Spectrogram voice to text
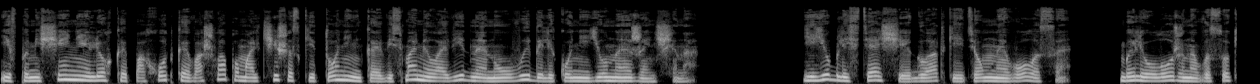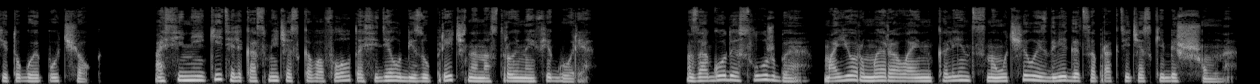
и в помещение легкой походкой вошла по-мальчишески тоненькая, весьма миловидная, но, увы, далеко не юная женщина. Ее блестящие, гладкие темные волосы были уложены в высокий тугой пучок, а синий китель космического флота сидел безупречно на стройной фигуре. За годы службы майор Мэрилайн Клинц научилась двигаться практически бесшумно.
